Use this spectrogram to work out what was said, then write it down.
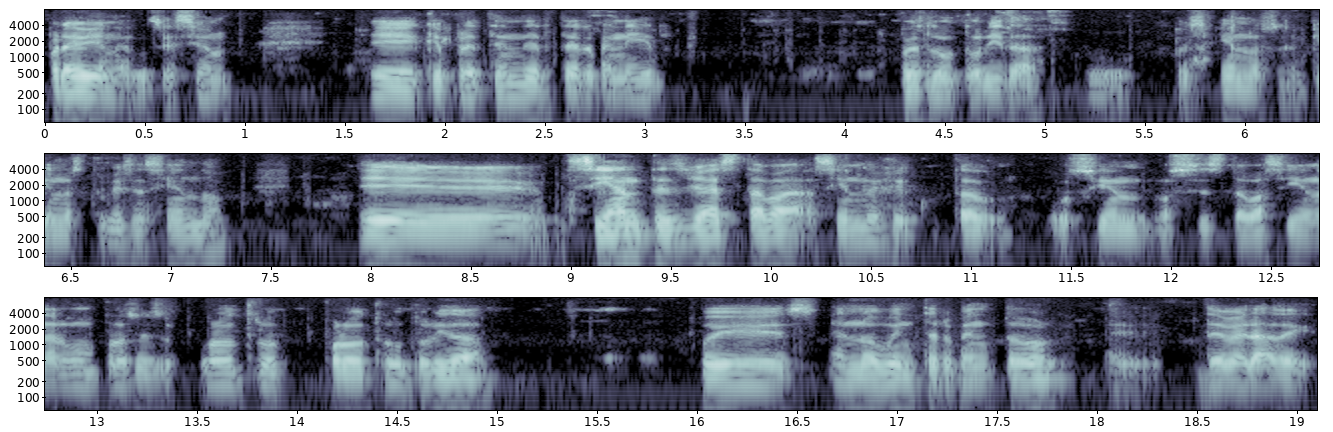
previa negociación eh, que pretende intervenir pues la autoridad o pues quien, los, quien lo estuviese haciendo eh, si antes ya estaba siendo ejecutado o, siendo, se estaba siguiendo algún proceso por, otro, por otra autoridad, pues el nuevo interventor eh, deberá de,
